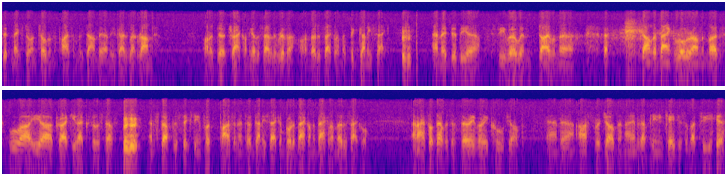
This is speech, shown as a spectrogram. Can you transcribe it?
zipped next door and told them the python was down there. And these guys went round on a dirt track on the other side of the river on a motorcycle and a big gunny sack. hmm And they did the uh, Steve Irwin dive on the down the bank, roll around the mud, ooh ah, ee ah, crikey, that sort of stuff, hmm and stuffed this 16-foot python into a gunny sack and brought it back on the back of a motorcycle. And I thought that was a very, very cool job. And uh, asked for a job, and I ended up cleaning cages for about two years.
